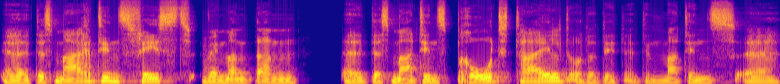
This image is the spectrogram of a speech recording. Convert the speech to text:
äh, das Martinsfest, wenn man dann äh, das Martinsbrot teilt oder den, den Martins äh,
